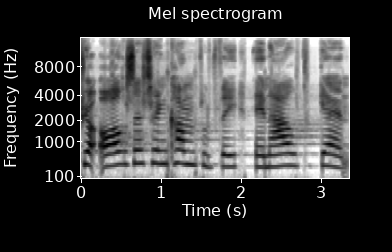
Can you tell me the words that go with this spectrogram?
If you're all sitting comfortably, then I'll begin.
